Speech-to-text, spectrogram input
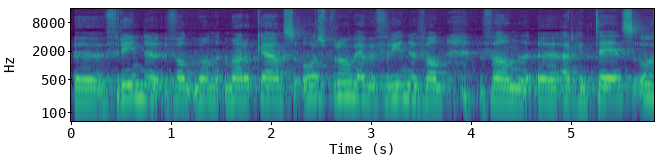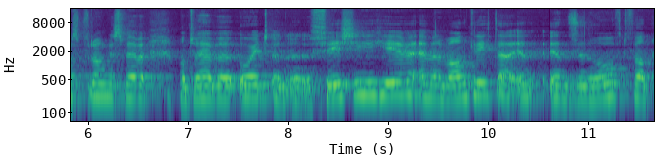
uh, vrienden van Marokkaanse oorsprong, we hebben vrienden van, van uh, Argentijnse oorsprong. Dus we hebben, want we hebben ooit een, een feestje gegeven en mijn man kreeg dat in, in zijn hoofd van...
